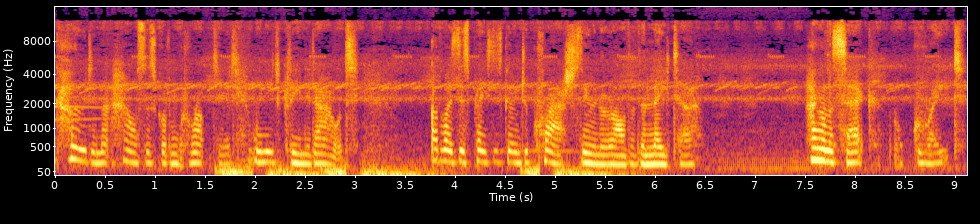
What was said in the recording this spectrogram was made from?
code in that house has gotten corrupted. We need to clean it out. Otherwise, this place is going to crash sooner rather than later. Hang on a sec. Oh, great.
